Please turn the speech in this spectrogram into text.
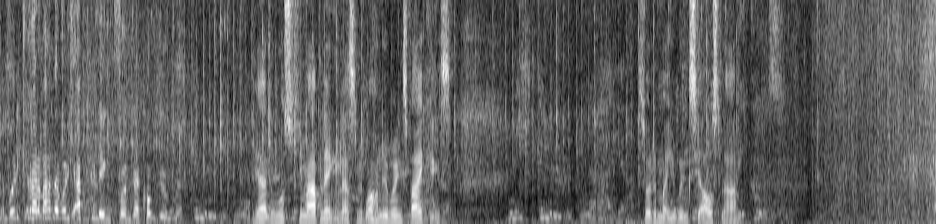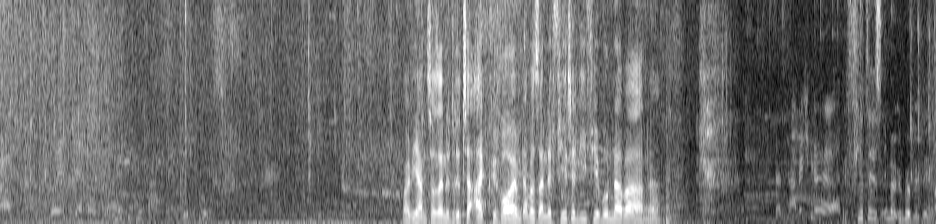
Da wollte ich gerade machen, da wurde ich abgelenkt von, da kommt irgendwer. Ja, du musst dich nicht mal ablenken lassen. Wir brauchen übrigens Vikings. Ich sollte mal übrigens hier ausladen. Weil wir haben zwar seine dritte abgeräumt, aber seine vierte lief hier wunderbar, ne? Das habe ich gehört. Die vierte ist immer überbewegt.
